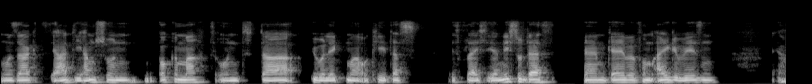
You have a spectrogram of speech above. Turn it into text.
wo man sagt, ja, die haben schon Bock gemacht und da überlegt man, okay, das ist vielleicht eher nicht so das ähm, Gelbe vom Ei gewesen. Ja,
